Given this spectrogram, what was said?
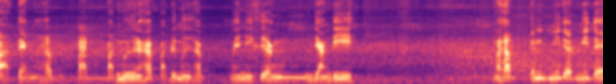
ปาดแต่งนะครับ ปาดปาดมือนะครับ ปาดด้วยมือครับ ไม่มีเครื่องอย่างดีนะครับ เป็นมีแต่มีแต่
